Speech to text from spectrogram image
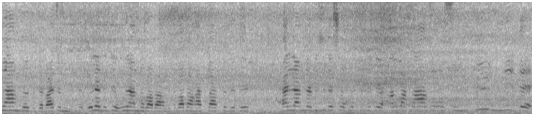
uyandı dedi, bacım dedi. Öyle dedi, uyandı babam dedi. Babam atlattı dedi. Halil amca bizi de etti dedi. Allah razı olsun. Bütün nerede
